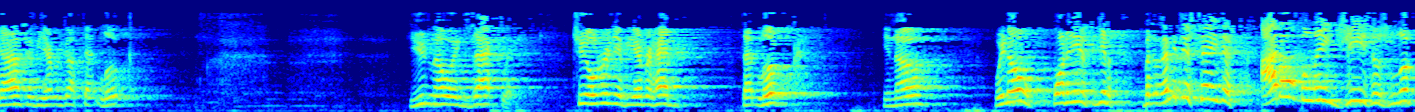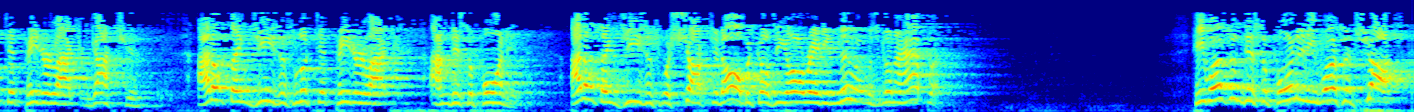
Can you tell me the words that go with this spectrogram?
Guys, have you ever got that look? You know exactly. Children, have you ever had that look? You know? We know what it is to get. But let me just tell you this. I don't believe Jesus looked at Peter like, gotcha. I don't think Jesus looked at Peter like, I'm disappointed. I don't think Jesus was shocked at all because he already knew it was going to happen. He wasn't disappointed. He wasn't shocked.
